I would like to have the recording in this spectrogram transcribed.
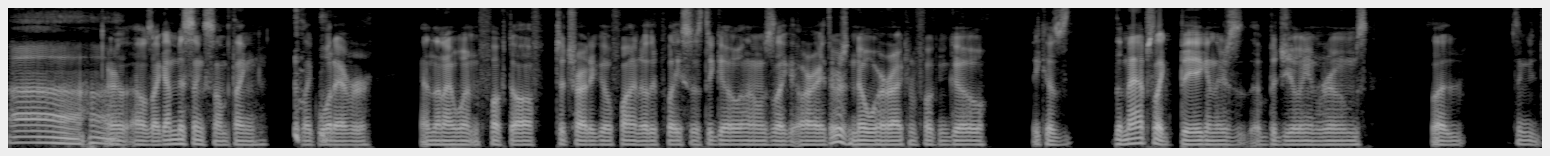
Uh huh. Or I was like, I'm missing something, like whatever. And then I went and fucked off to try to go find other places to go, and I was like, all right, there's nowhere I can fucking go because the map's like big and there's a bajillion rooms. So I think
